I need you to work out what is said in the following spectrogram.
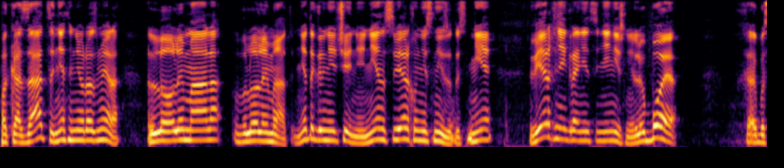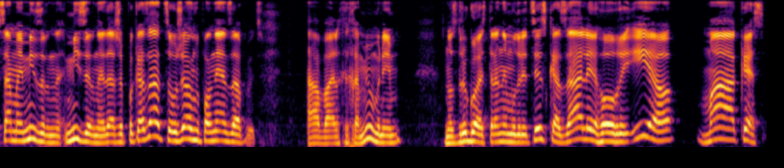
Показаться нет на него размера. Лоли мало в лоли мат. Нет ограничений ни сверху, ни снизу. То есть не верхние границы, не нижние. Любое, как бы самое мизерное, мизерное даже показаться, уже он выполняет заповедь. А валь хахамим Но с другой стороны, мудрецы сказали, гори ио маакес,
